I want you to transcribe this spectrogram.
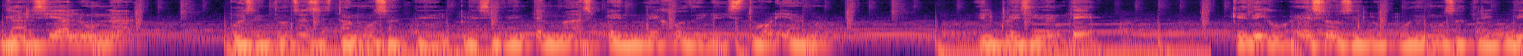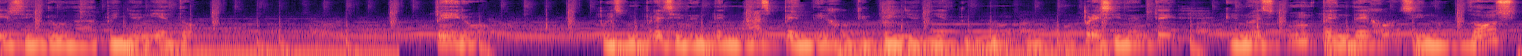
García Luna, pues entonces estamos ante el presidente más pendejo de la historia, ¿no? El presidente, que digo, eso se lo podemos atribuir sin duda a Peña Nieto, pero pues un presidente más pendejo que Peña Nieto, ¿no? Un presidente que no es un pendejo, sino dos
